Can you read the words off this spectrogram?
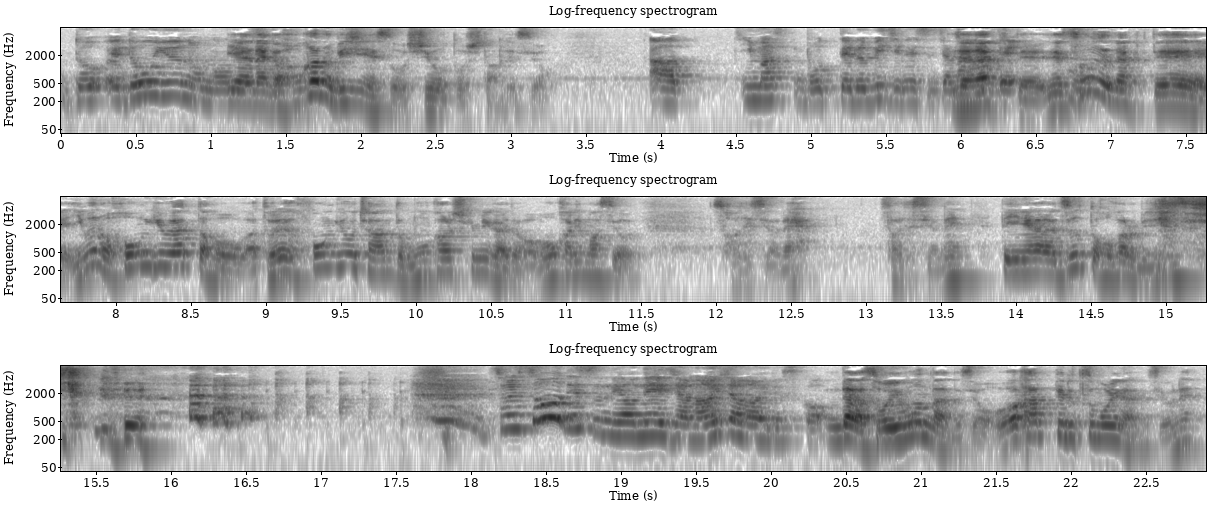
どえどういうのなんいやなんか他のビジネスをしようとしたんですよ。あ今持ってるビジネスじゃなくて？なくて。でそうじゃなくて今の本業やった方がとりあえず本業ちゃんと儲かる仕組みがある方が儲かりますよ。そうですよねそうですよね。って言いながらずっと他のビジネスしてて。それそうですねよねじゃないじゃないですか。だからそういうもんなんですよ。分かってるつもりなんですよね。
